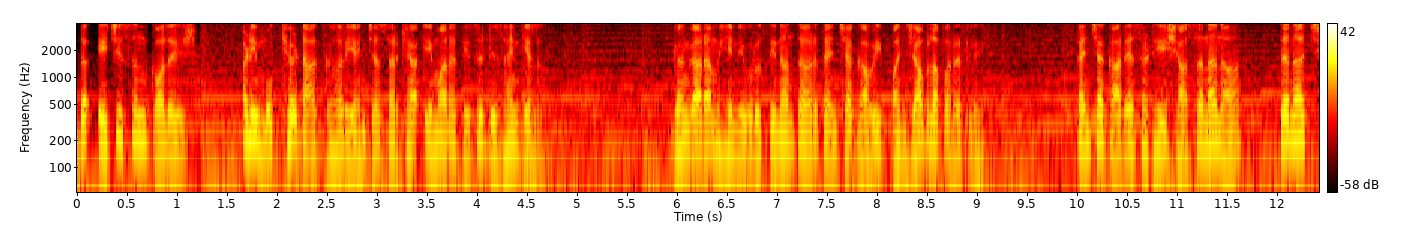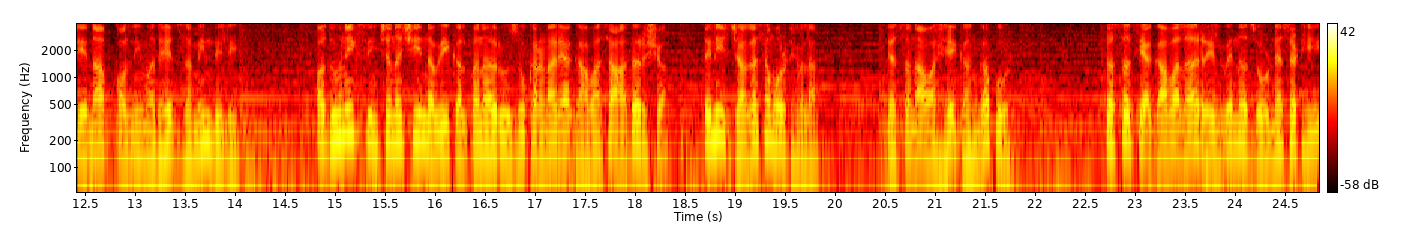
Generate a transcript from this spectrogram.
the Aitchison college आणि मुख्य डाकघर यांच्यासारख्या इमारतीचं डिझाईन केलं. गंगाराम हे निवृत्तीनंतर त्यांच्या गावी पंजाबला परतले. त्यांच्या कार्यासाठी शासनानं त्यांना चेनाब कॉलनीमध्ये जमीन दिली. आधुनिक सिंचनाची नवी कल्पना रुजू करणाऱ्या गावाचा आदर्श त्यांनी जगासमोर ठेवला. त्याचं नाव आहे गंगापूर. तसंच या गावाला रेल्वेनं जोडण्यासाठी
